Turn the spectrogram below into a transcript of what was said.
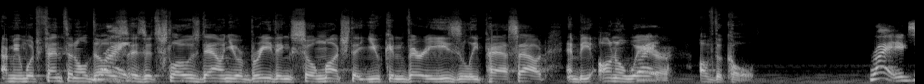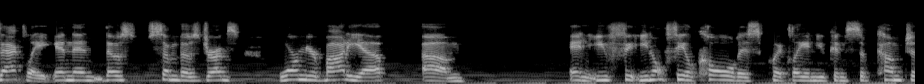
I mean, what fentanyl does Right. is it slows down your breathing so much that you can very easily pass out and be unaware Right. of the cold. Right, exactly. And then those some of those drugs warm your body up, um, and you feel you don't feel cold as quickly, and you can succumb to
